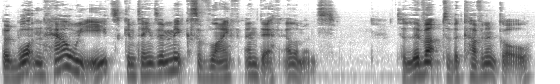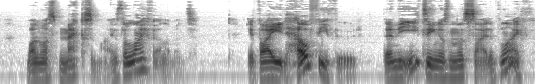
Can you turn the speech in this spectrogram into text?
But what and how we eat contains a mix of life and death elements. To live up to the covenant goal, one must maximize the life element. If I eat healthy food, then the eating is on the side of life.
